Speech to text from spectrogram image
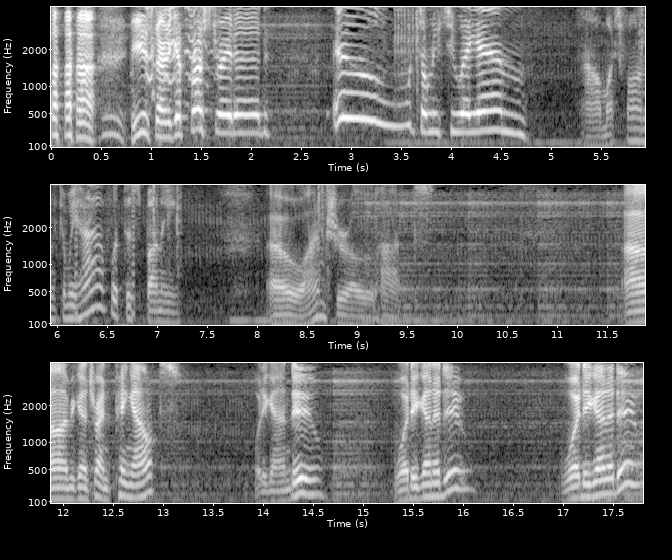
He's starting to get frustrated. Ooh, it's only 2 a.m. How much fun can we have with this bunny? Oh, I'm sure a lot. Um, you're gonna try and ping out? What are you gonna do? What are you gonna do? What are you gonna do?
